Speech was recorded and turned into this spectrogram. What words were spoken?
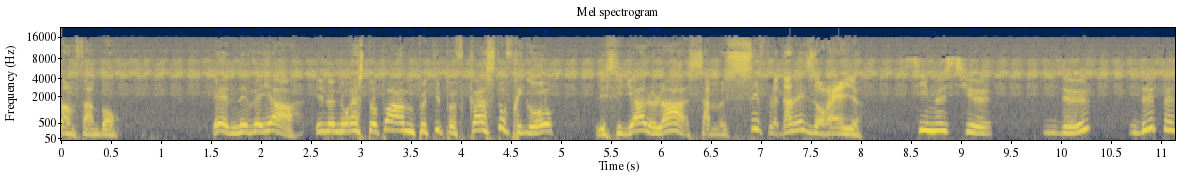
Enfin bon. Eh Neveya, il ne nous reste pas un petit peu caste au frigo Les cigales là, ça me siffle dans les oreilles. Si monsieur. Deux, deux peuvent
